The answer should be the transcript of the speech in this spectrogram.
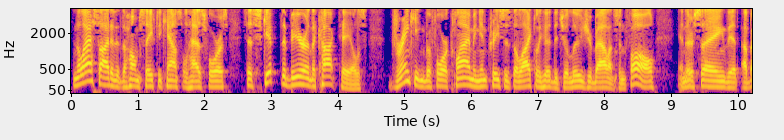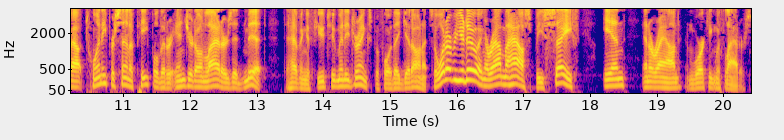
And the last item that the Home Safety Council has for us says skip the beer and the cocktails. Drinking before climbing increases the likelihood that you'll lose your balance and fall. And they're saying that about 20% of people that are injured on ladders admit to having a few too many drinks before they get on it. So whatever you're doing around the house, be safe in and around and working with ladders.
